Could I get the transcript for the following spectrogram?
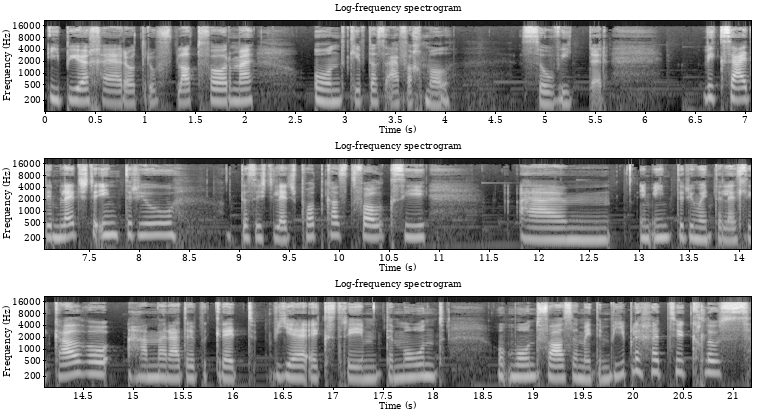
in Büchern oder auf Plattformen und gebe das einfach mal so weiter. Wie gesagt, im letzten Interview, das ist die letzte Podcast-Folge, ähm, im Interview mit der Leslie Calvo haben wir auch darüber geredet, wie extrem der Mond und die Mondphase mit dem weiblichen Zyklus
